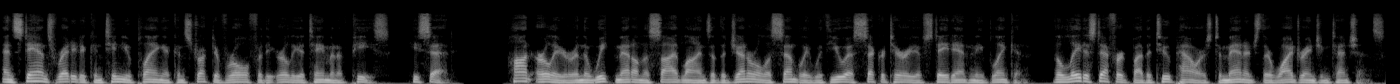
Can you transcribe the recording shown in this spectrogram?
and stands ready to continue playing a constructive role for the early attainment of peace, he said. Han earlier in the week met on the sidelines of the General Assembly with U.S. Secretary of State Antony Blinken, the latest effort by the two powers to manage their wide ranging tensions.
